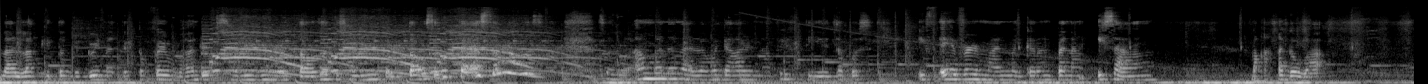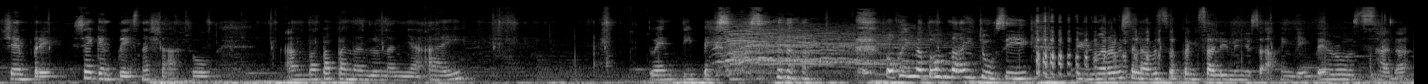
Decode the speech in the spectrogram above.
lalaki to gagawin natin itong 500, sabihin 1,000, tapos sabihin 5,000 pesos. So, ang mananalo, magkakaroon ng 50. Tapos, if ever man magkaroon pa ng isang makakagawa, syempre, second place na siya. So, ang mapapanalunan niya ay 20 pesos. okay na to, na kayo choosy. Ayun, maraming salamat sa pagsali ninyo sa aking game. Pero sana,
